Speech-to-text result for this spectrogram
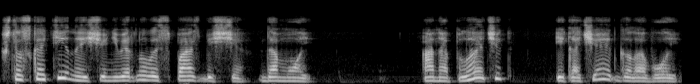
что скотина еще не вернулась с пастбища домой. Она плачет и качает головой,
